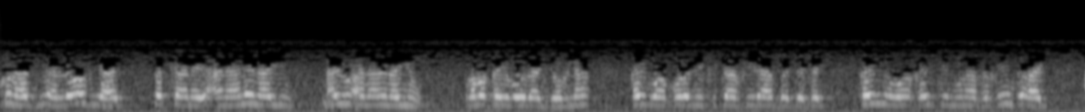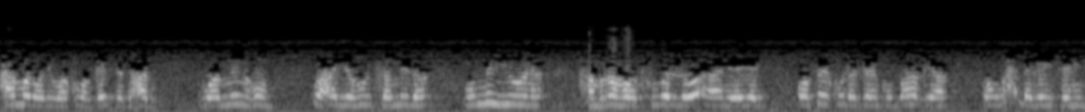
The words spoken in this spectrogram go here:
كل هذه أهل أغيهي فكان يعنانين أيين ما يعنانين أيين لبقى يبودا جوغنا. قيل وقردي كتاب في الله شيء. قيل وقيت المنافقين تأي حمد ودي وقوان قيل تتحد. ومنهم وحا يهود كمذا أميون حمرة وطفو اللو آنيي وفي كل شانك باقيا ووحد جيسني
